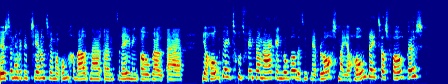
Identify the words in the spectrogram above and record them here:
Dus dan heb ik de challenge helemaal omgebouwd naar een training over uh, je homepage goed vindbaar maken in Google. Dus niet meer blogs, maar je homepage als focus.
